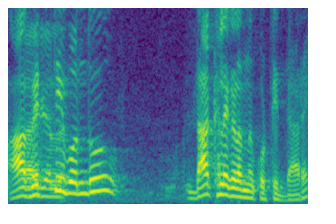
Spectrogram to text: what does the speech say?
ಆ ವ್ಯಕ್ತಿ ಬಂದು ದಾಖಲೆಗಳನ್ನು ಕೊಟ್ಟಿದ್ದಾರೆ.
